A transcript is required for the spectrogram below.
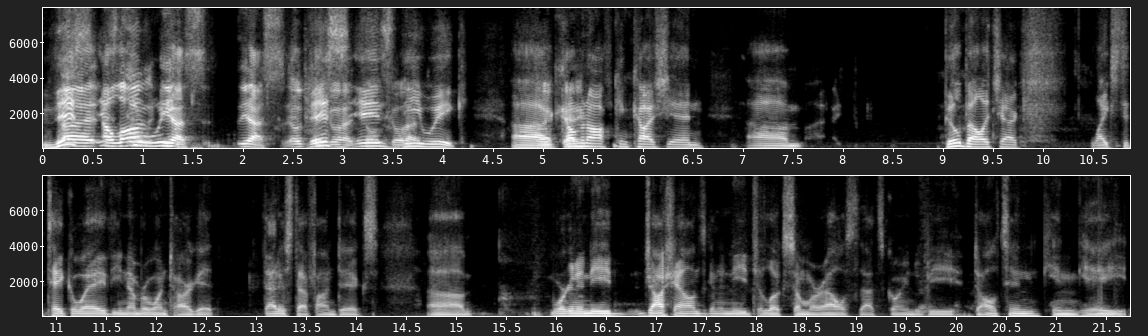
this uh, along yes yes okay this go ahead, is go, go the week uh, okay. coming off concussion um, bill belichick likes to take away the number one target that is Stefon Diggs. Um, we're going to need Josh Allen's going to need to look somewhere else. That's going to be Dalton Kincaid.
